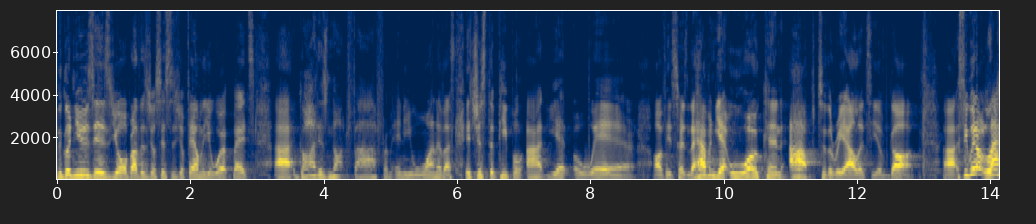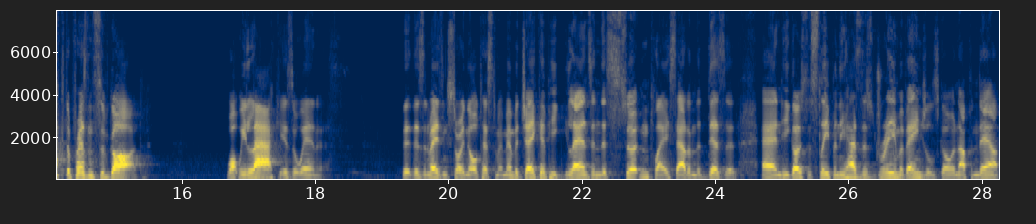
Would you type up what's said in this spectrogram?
And the good news is, your brothers, your sisters, your family, your workmates, uh, God is not far from any one of us. It's just that people aren't yet aware of His presence. They haven't yet woken up to the reality of God. Uh, see, we don't lack the presence of God. What we lack is awareness. There's an amazing story in the Old Testament. Remember Jacob? He lands in this certain place out in the desert and he goes to sleep and he has this dream of angels going up and down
